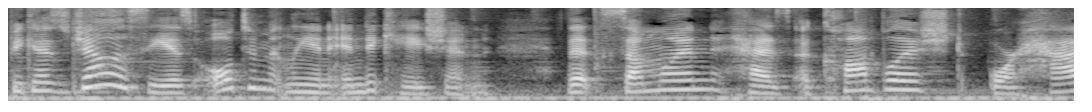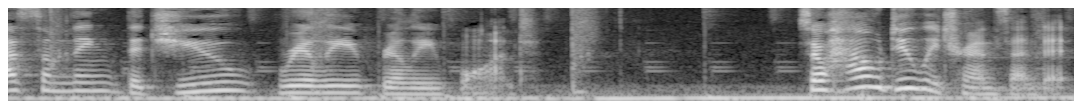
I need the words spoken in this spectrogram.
because jealousy is ultimately an indication that someone has accomplished or has something that you really, really want. So, how do we transcend it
